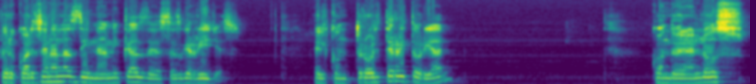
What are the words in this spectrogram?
Pero ¿cuáles eran las dinámicas de estas guerrillas? El control territorial cuando eran los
